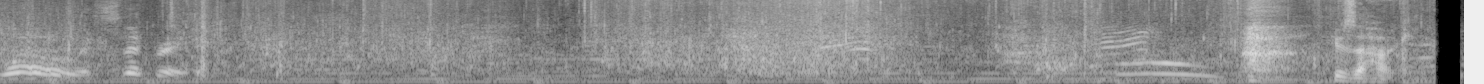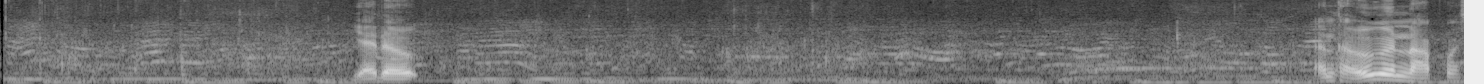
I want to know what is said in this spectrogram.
Whoa, it's slippery. Here's a hug. Dạ được. Anh thử cái nạp coi.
